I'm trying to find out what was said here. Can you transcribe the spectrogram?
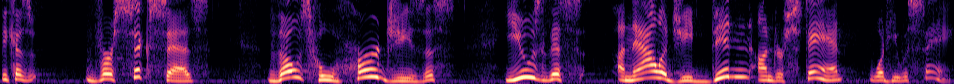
because verse 6 says, Those who heard Jesus use this analogy didn't understand what he was saying.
